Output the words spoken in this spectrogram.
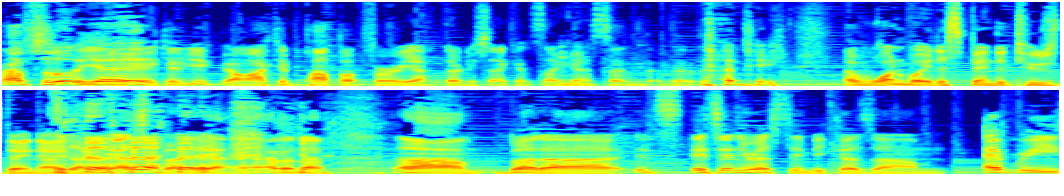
Absolutely, yeah, yeah. Could you, oh, I could pop up for yeah, thirty seconds, I guess, and that'd be a one way to spend a Tuesday night, I guess. but yeah, I don't know. Um, but uh, it's it's interesting because um, every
